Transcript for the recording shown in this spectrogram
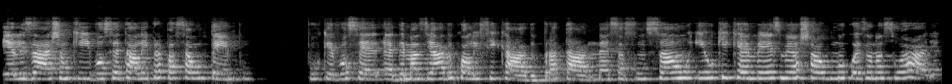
eles acham que você tá ali para passar um tempo. Porque você é demasiado qualificado para estar tá nessa função e o que quer mesmo é achar alguma coisa na sua área.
